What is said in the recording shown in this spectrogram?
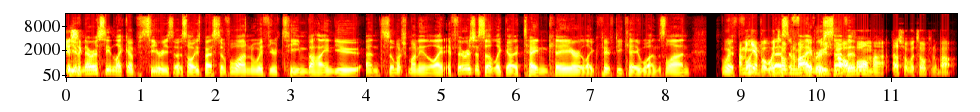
you've a- never seen like a series though. It's always best of one with your team behind you and so much money on the line. If there was just a like a 10k or like 50k ones LAN with, I mean, yeah, but we're talking about the cruise battle format. That's what we're talking about.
